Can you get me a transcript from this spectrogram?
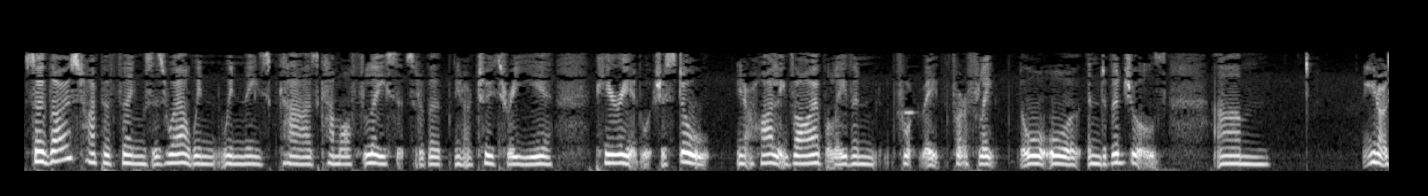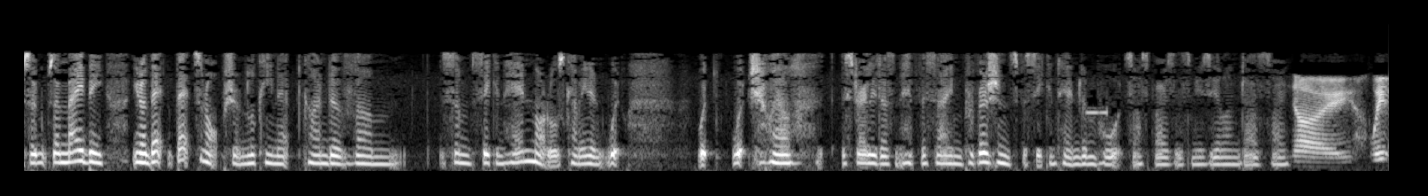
so those type of things as well. When when these cars come off lease, it's sort of a you know two three year period, which is still you know highly viable even for for a fleet or, or individuals. Um, you know, so so maybe you know that that's an option. Looking at kind of um, some second-hand models coming in, which, which, well, Australia doesn't have the same provisions for second-hand imports, I suppose, as New Zealand does. So no, we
